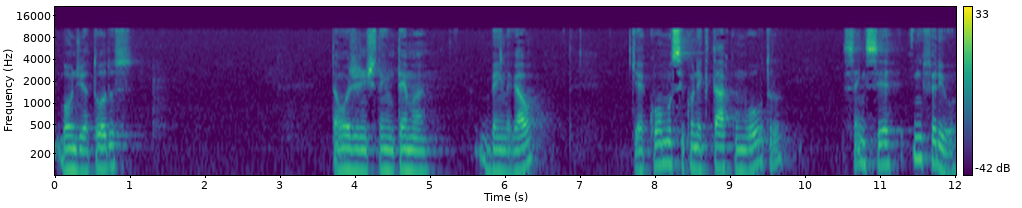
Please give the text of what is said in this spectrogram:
Bom dia a todos. Então hoje a gente tem um tema bem legal, que é como se conectar com o outro sem ser inferior.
